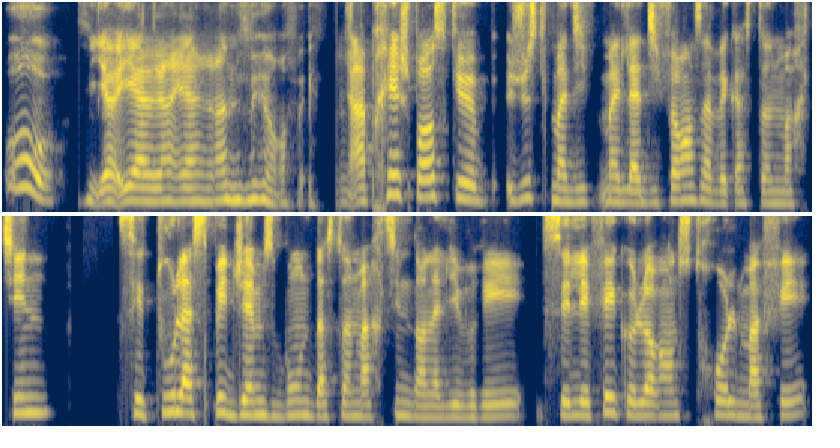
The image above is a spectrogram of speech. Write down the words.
Oh Il n'y a, y a rien, y a rien de mieux, en fait. Après, je pense que juste ma, dif- ma- la différence avec Aston Martin, c'est tout l'aspect James Bond d'Aston Martin dans la livrée. C'est l'effet que Laurent Stroll m'a fait.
